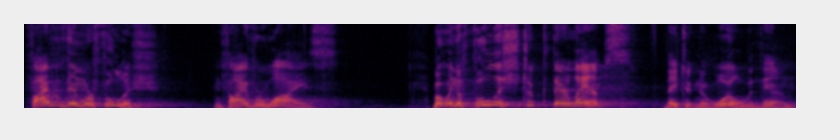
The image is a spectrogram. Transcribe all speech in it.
Five of them were foolish, and five were wise. But when the foolish took their lamps, they took no oil with them.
